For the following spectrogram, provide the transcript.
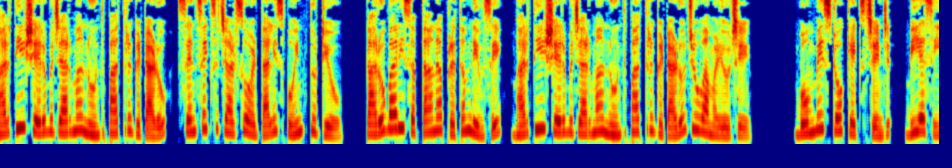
ભારતીય શેરબજારમાં નોંધપાત્ર ઘટાડો સેન્સેક્સ ચારસો અડતાલીસ પોઈન્ટ તૂટ્યો. કારોબારી સપ્તાહના પ્રથમ દિવસે ભારતીય શેરબજારમાં નોંધપાત્ર ઘટાડો જોવા મળ્યો છે. બોમ્બે સ્ટોક એક્સચેન્જ બીએસઈ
